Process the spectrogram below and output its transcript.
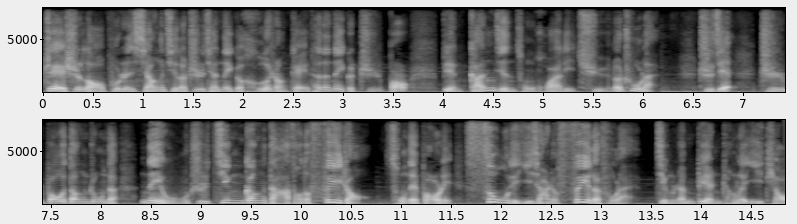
这时，老仆人想起了之前那个和尚给他的那个纸包，便赶紧从怀里取了出来。只见纸包当中的那五只金刚打造的飞爪，从那包里嗖的一下就飞了出来。竟然变成了一条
